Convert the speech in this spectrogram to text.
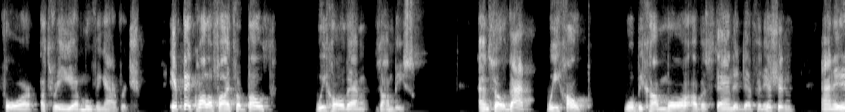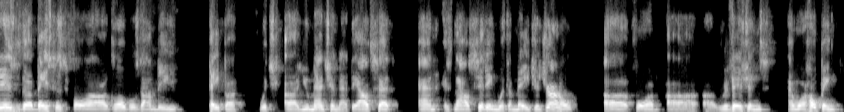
for a three year moving average. If they qualify for both, we call them zombies. And so that we hope will become more of a standard definition. And it is the basis for our global zombie paper, which uh, you mentioned at the outset and is now sitting with a major journal uh, for uh, uh revisions. And we're hoping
